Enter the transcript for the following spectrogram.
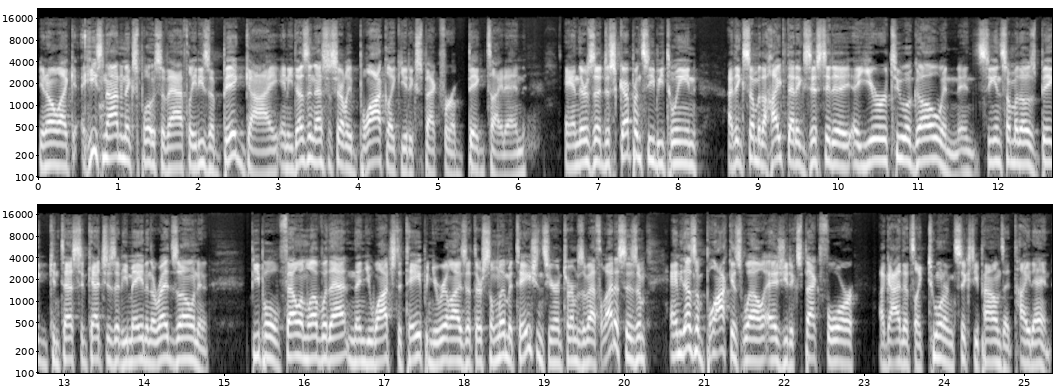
You know, like he's not an explosive athlete. He's a big guy, and he doesn't necessarily block like you'd expect for a big tight end. And there's a discrepancy between, I think, some of the hype that existed a, a year or two ago and, and seeing some of those big contested catches that he made in the red zone. And people fell in love with that. And then you watch the tape and you realize that there's some limitations here in terms of athleticism. And he doesn't block as well as you'd expect for a guy that's like 260 pounds at tight end.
